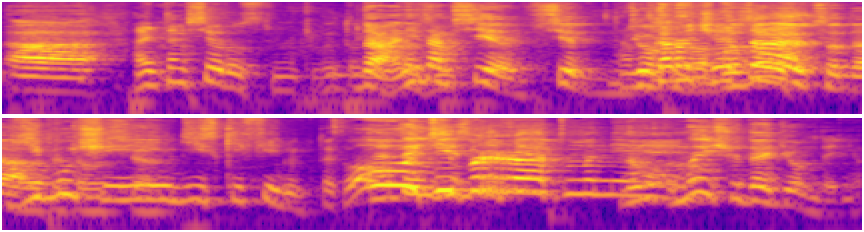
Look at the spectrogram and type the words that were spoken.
А, Они там все родственники в итоге. да, они там все, все Там, короче, это да. ебучий вот индийский фильм. Ой, ты брат фильм. мне! Ну, мы еще дойдем до него.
